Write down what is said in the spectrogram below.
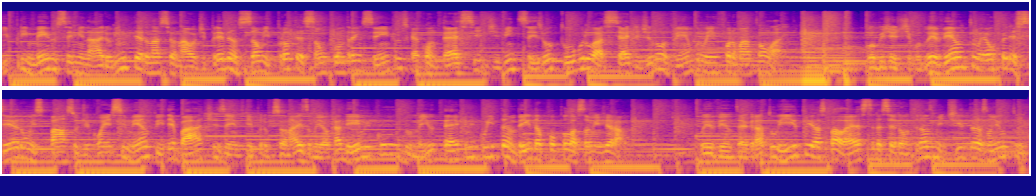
e primeiro Seminário Internacional de Prevenção e Proteção contra Incêndios que acontece de 26 de outubro a 7 de novembro em formato online. O objetivo do evento é oferecer um espaço de conhecimento e debates entre profissionais do meio acadêmico, do meio técnico e também da população em geral. O evento é gratuito e as palestras serão transmitidas no YouTube.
